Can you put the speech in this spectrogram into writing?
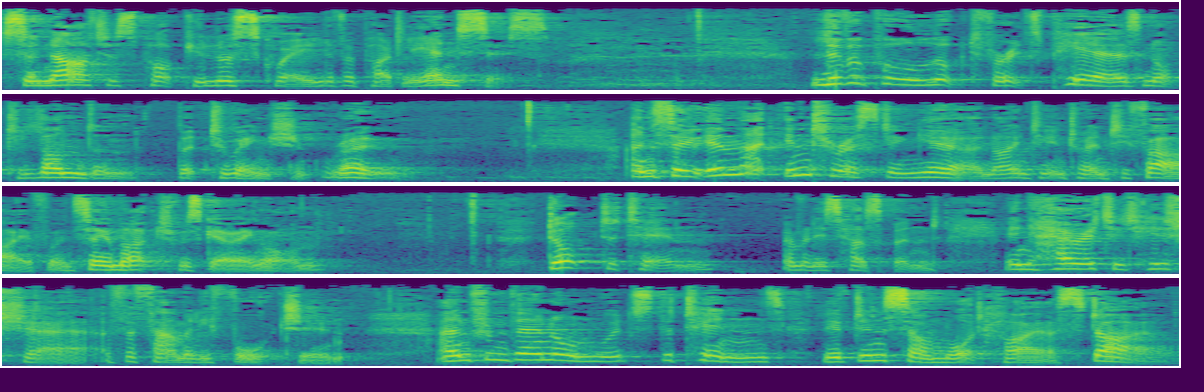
Senatus Populusque Liverpudliensis. Liverpool looked for its peers not to London, but to ancient Rome. And so, in that interesting year, 1925, when so much was going on, Dr. Emily's husband, inherited his share of the family fortune, and from then onwards, the Tinnes lived in somewhat higher style.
